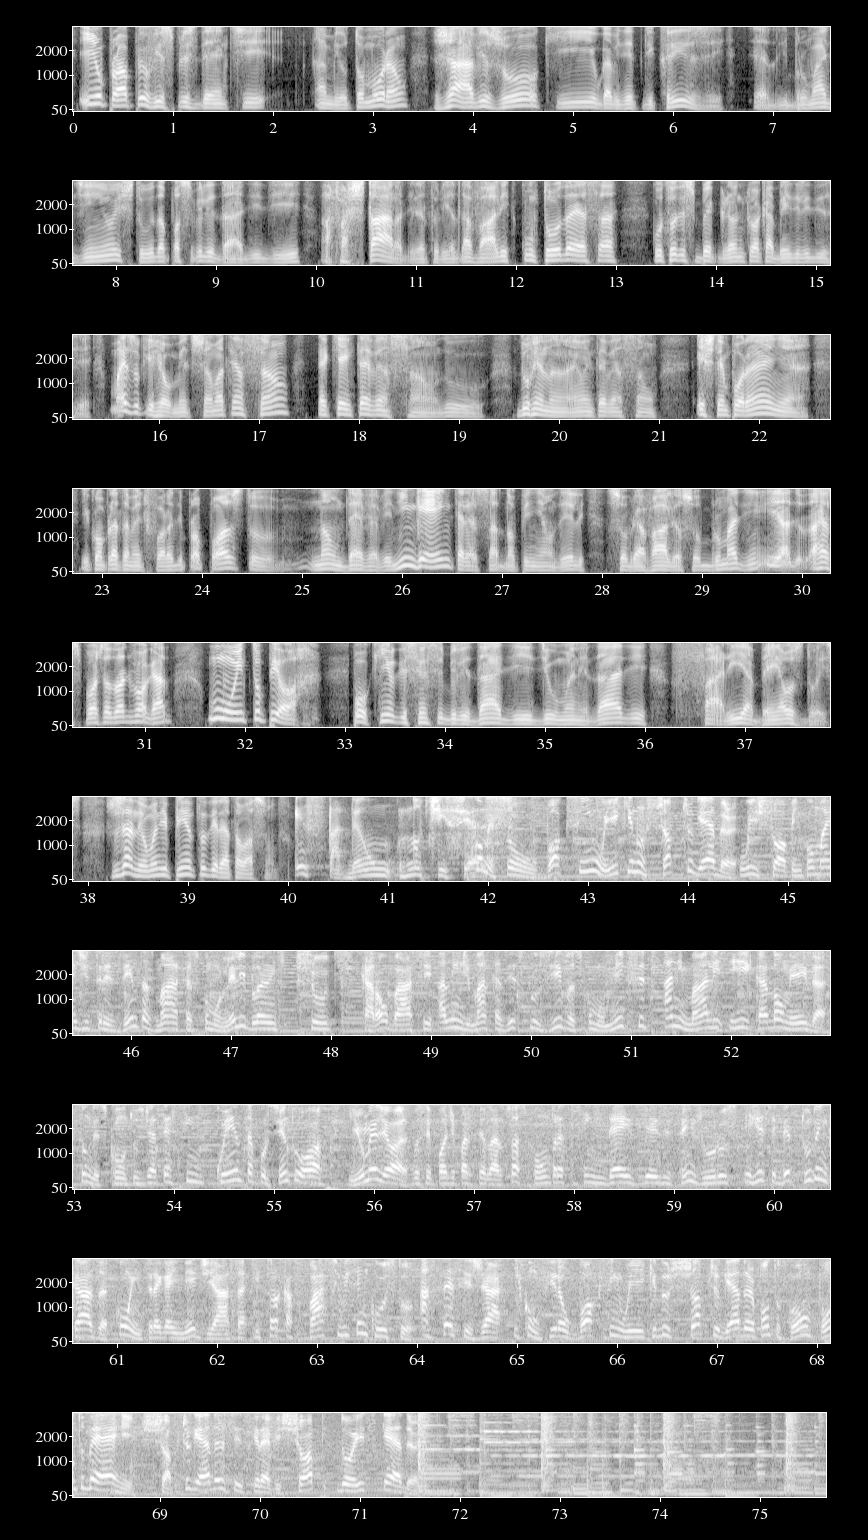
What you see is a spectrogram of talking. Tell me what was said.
e o próprio vice-presidente Hamilton Mourão já avisou que o gabinete de crise é, de Brumadinho estuda a possibilidade de afastar a diretoria da Vale com toda essa com todo esse background que eu acabei de lhe dizer. Mas o que realmente chama a atenção é que a intervenção do, do Renan é uma intervenção extemporânea e completamente fora de propósito. Não deve haver ninguém interessado na opinião dele sobre a Vale ou sobre Brumadinho. E a, a resposta do advogado, muito pior pouquinho de sensibilidade e de humanidade faria bem aos dois. José Neumann e Pinto, direto ao assunto. Estadão Notícias. Começou o Boxing Week no Shop Together. O e-shopping com mais de 300 marcas como Lely Blanc, Schutz, Carol Bassi, além de marcas exclusivas como Mixit, Animale e Ricardo Almeida. São descontos de até 50% off. E o melhor, você pode parcelar suas compras em 10 vezes sem juros e receber tudo em casa, com entrega imediata e troca fácil fácil e sem custo. Acesse já e confira o Boxing Week do shoptogether.com.br. Shop Together se escreve Shop 2 Gather.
